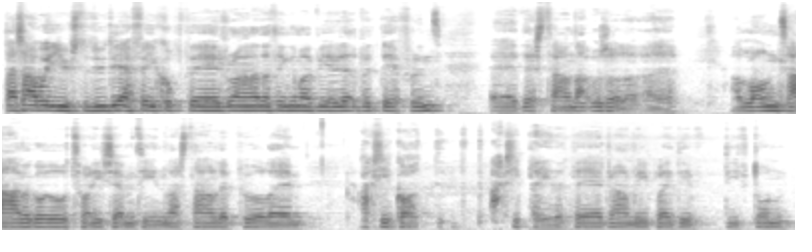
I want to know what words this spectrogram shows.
that's how we used to do the FA Cup third round. I think it might be a little bit different uh, this time. That was a, a, a long time ago, though, 2017, last time Liverpool um, actually got actually played the third round replay. They've, they've done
